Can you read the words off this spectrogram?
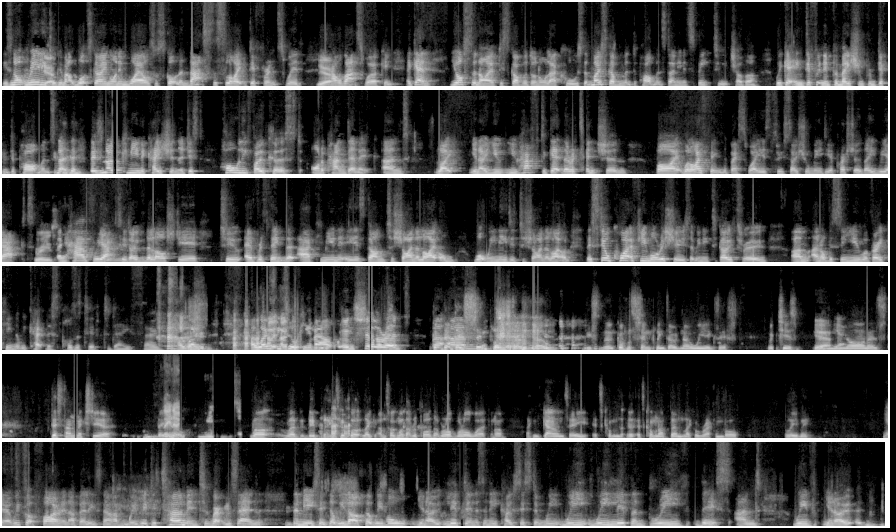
He's not really yeah. talking about what's going on in Wales or Scotland. That's the slight difference with yeah. how that's working. Again, Jos and I have discovered on all our calls that most government departments don't even speak to each other. We're getting different information from different departments. No, mm-hmm. there's no communication. They're just wholly focused on a pandemic and like you know you you have to get their attention by well i think the best way is through social media pressure they react Agreed. they have reacted yeah. over the last year to everything that our community has done to shine a light on what we needed to shine a light on there's still quite a few more issues that we need to go through um, and obviously you were very keen that we kept this positive today so i won't i won't be talking about insurance but, they, they um... simply don't know. the government simply don't know we exist, which is yeah. bananas. This time next year, they, they know. Well, well, they, they do, but like I'm talking about that report that we're all we're all working on. I can guarantee it's coming. It's coming up then like a wrecking ball. Believe me. Yeah, we've got fire in our bellies now, haven't we? We're determined to represent the music that we love that we've all you know lived in as an ecosystem we we we live and breathe this and we've you know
